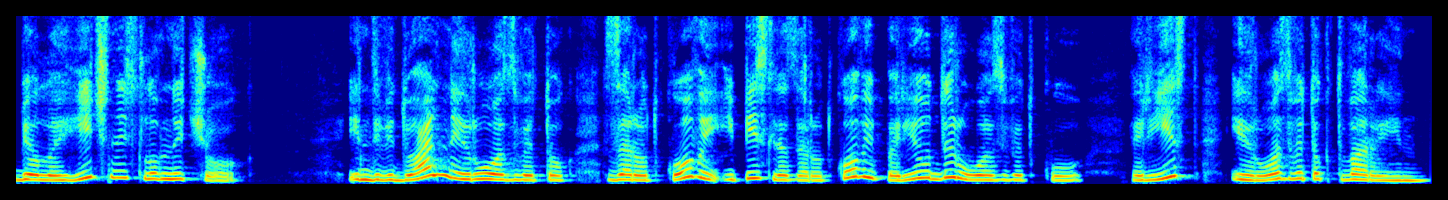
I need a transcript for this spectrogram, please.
Біологічний словничок. Індивідуальний розвиток, зародковий і післязародковий періоди розвитку, ріст і розвиток тварин.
